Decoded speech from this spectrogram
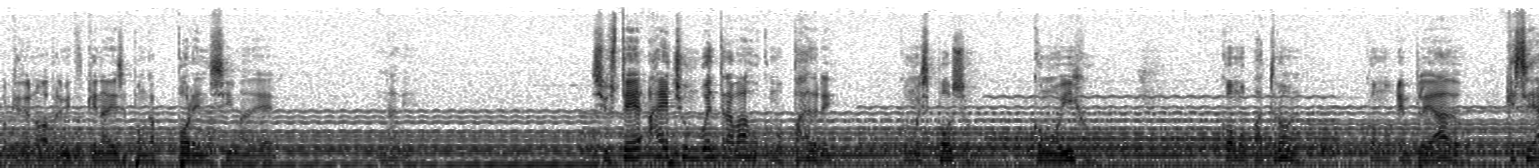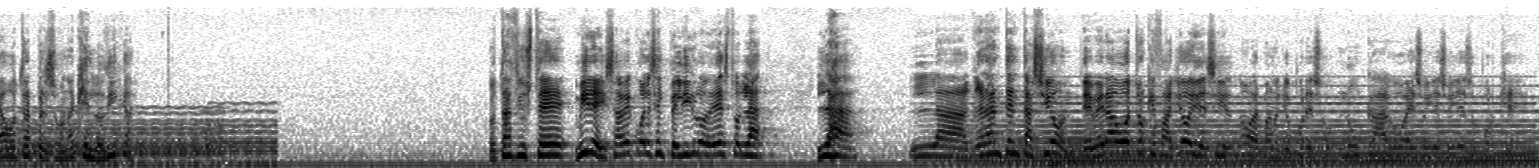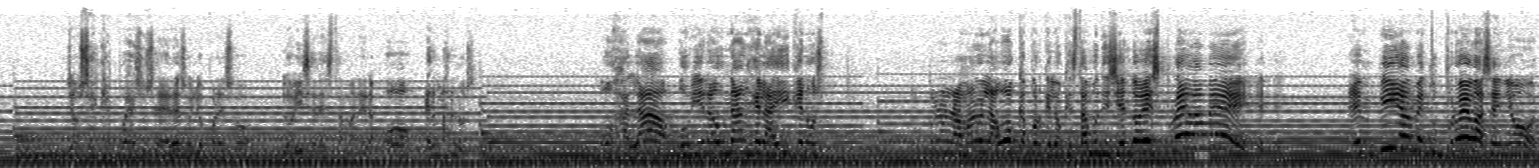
Porque Dios no va a permitir que nadie se ponga por encima de Él. Nadie. Si usted ha hecho un buen trabajo como padre, como esposo, como hijo, como patrón, como empleado, que sea otra persona quien lo diga. No trate usted, mire, ¿y sabe cuál es el peligro de esto? La, la, la gran tentación de ver a otro que falló y decir, no, hermano, yo por eso nunca hago eso y eso y eso, porque yo sé que puede suceder eso, yo por eso lo hice de esta manera. Oh, hermanos, ojalá hubiera un ángel ahí que nos ponga la mano en la boca, porque lo que estamos diciendo es, pruébame, envíame tu prueba, Señor.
